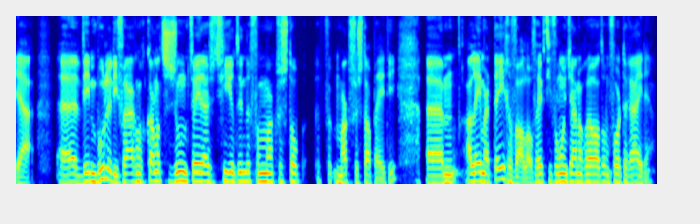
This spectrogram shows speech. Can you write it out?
Ja, Eh, Wim Boele die vraagt nog: kan het seizoen 2024 voor Max Verstappen, Max Verstappen heet hij, ehm, alleen maar tegenvallen? Of heeft hij volgend jaar nog wel wat om voor te rijden?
